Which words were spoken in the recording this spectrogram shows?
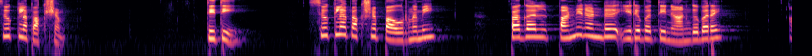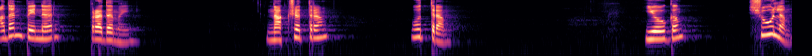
சுக்லபக்ஷம். திதி சுக்லபக்ஷ பௌர்ணமி பகல் பன்னிரண்டு இருபத்தி நான்கு வரை அதன் பின்னர் பிரதமை. நக்ஷத்திரம் உத்திரம். யோகம் சூலம்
